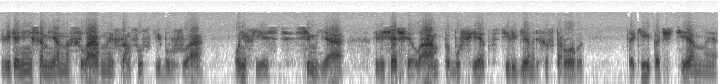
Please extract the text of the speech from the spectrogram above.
Ведь они, несомненно, славные французские буржуа, у них есть семья, висячая лампа, буфет в стиле Генриха II, такие почтенные,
